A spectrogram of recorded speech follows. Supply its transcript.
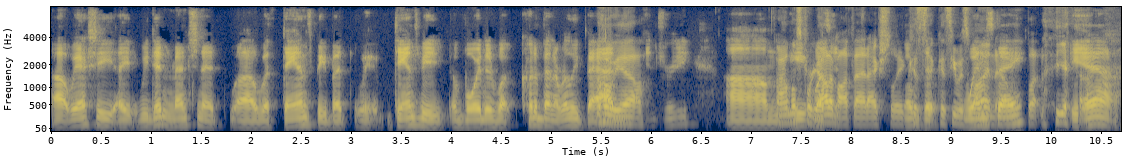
uh, we actually I, we didn't mention it uh, with Dansby, but we, Dansby avoided what could have been a really bad oh, yeah. injury. Um, I almost forgot about that actually because he was Wednesday. Now, but yeah. yeah.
